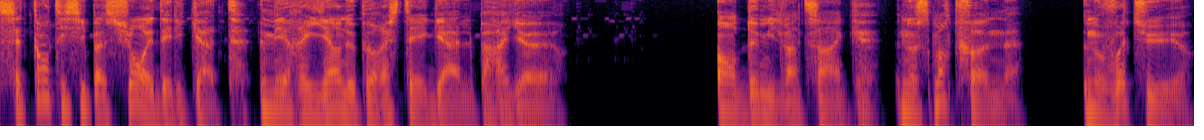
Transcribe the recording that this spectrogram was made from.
cette anticipation est délicate, mais rien ne peut rester égal par ailleurs. En 2025, nos smartphones, nos voitures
